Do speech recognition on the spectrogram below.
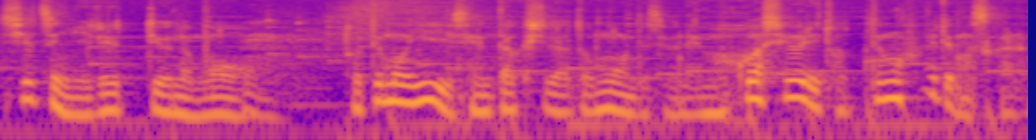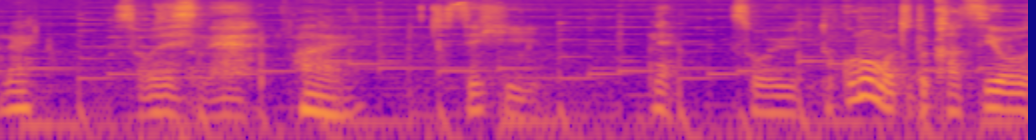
施設にいるっていうのも、うん。とてもいい選択肢だと思うんですよね。昔よりとっても増えてますからね。そうですね。はい。ぜひねそういうところもちょっと活用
